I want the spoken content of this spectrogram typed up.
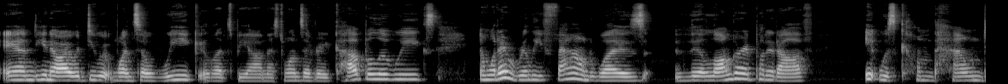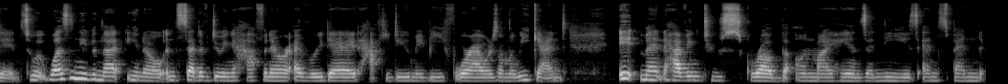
And, you know, I would do it once a week, let's be honest, once every couple of weeks. And what I really found was the longer I put it off, it was compounded. So it wasn't even that, you know, instead of doing a half an hour every day, I'd have to do maybe four hours on the weekend. It meant having to scrub on my hands and knees and spend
